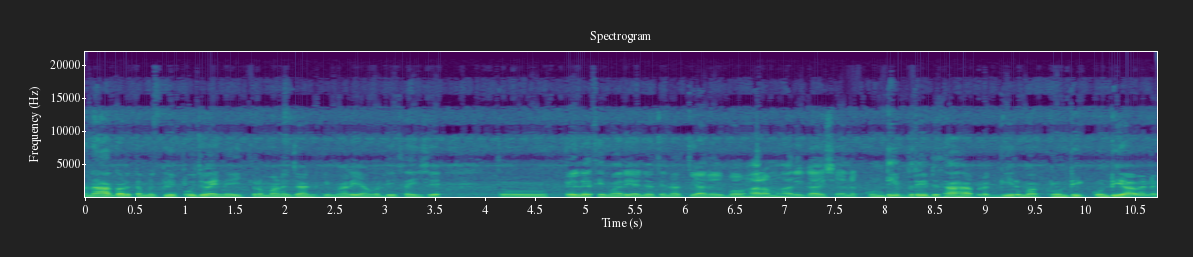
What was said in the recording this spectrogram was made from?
અને આગળ તમે ક્લિપો જોઈને એ પ્રમાણે જાનકી મારી આ વડી થઈ છે. તો પહેલેથી મારી આ જતી ને અત્યારે બહુ સારામાં સારી ગાય છે અને કુંઢી બ્રીડ થાય આપણે. ગીરમાં કુંઢી કુંઢી આવે ને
